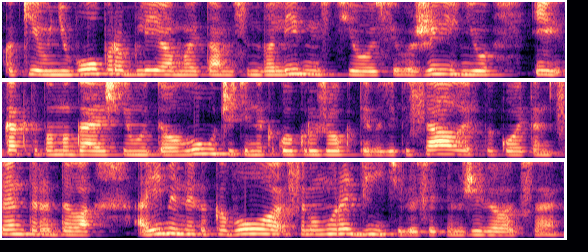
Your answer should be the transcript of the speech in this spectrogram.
какие у него проблемы там, с инвалидностью, с его жизнью, и как ты помогаешь ему это улучшить, и на какой кружок ты его записала, и в какой там центр отдала, а именно каково самому родителю с этим живется.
